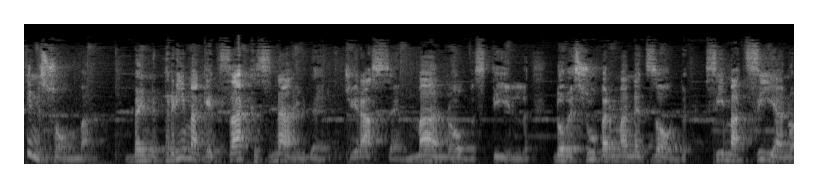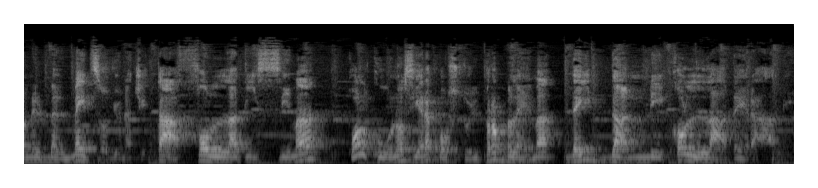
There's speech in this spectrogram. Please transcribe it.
Insomma, ben prima che Zack Snyder girasse Man of Steel, dove Superman e Zod si mazziano nel bel mezzo di una città affollatissima, qualcuno si era posto il problema dei danni collaterali.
